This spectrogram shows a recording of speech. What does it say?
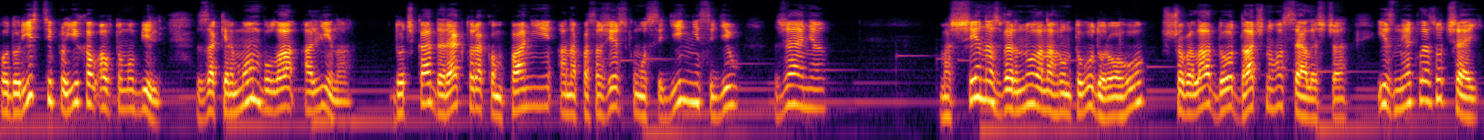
По доріжці проїхав автомобіль. За кермом була Аліна, дочка директора компанії, а на пасажирському сидінні сидів Женя. Машина звернула на ґрунтову дорогу, що вела до дачного селища, і зникла з очей.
